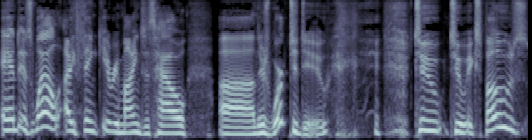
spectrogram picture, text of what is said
And as well, I think it reminds us how uh, there's work to do to to expose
